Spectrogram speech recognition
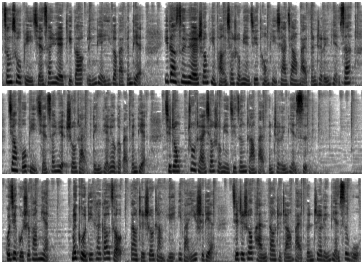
增速比前三月提高零点一个百分点。一到四月商品房销售面积同比下降百分之零点三，降幅比前三月收窄零点六个百分点。其中住宅销售面积增长百分之零点四。国际股市方面，美股低开高走，道指收涨于一百一十点。截至收盘，道指涨百分之零点四五，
